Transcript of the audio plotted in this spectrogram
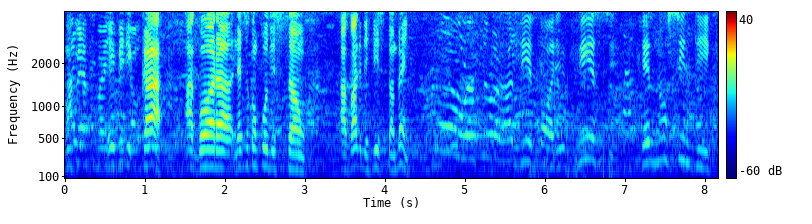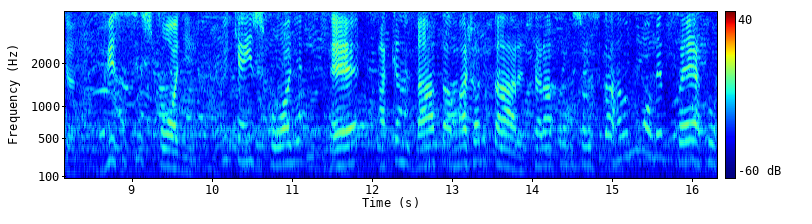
Vai reivindicar agora, nessa composição, a vaga de vice também? Não, eu estou dito, olha, vice, ele não se indica, vice se escolhe. Quem escolhe é a candidata majoritária, será a professora Cida Ramos no momento certo,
